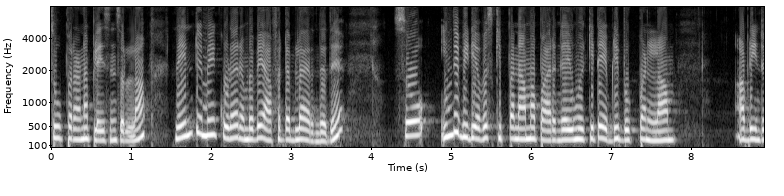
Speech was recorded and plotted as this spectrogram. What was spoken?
சூப்பரான பிளேஸ்னு சொல்லலாம். ரெண்டுமே கூட ரொம்பவே அஃபர்டபுளாக இருந்தது. ஸோ இந்த வீடியோவை ஸ்கிப் பண்ணாமல் பாருங்கள் இவங்கக்கிட்ட எப்படி புக் பண்ணலாம் அப்படின்ற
